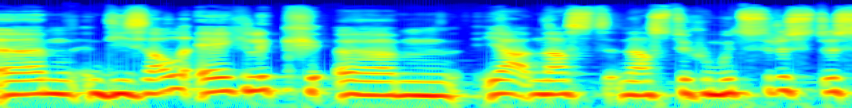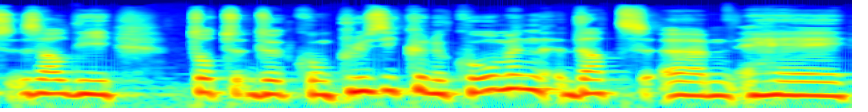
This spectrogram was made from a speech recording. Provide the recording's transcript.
um, die zal eigenlijk um, ja, naast, naast de gemoedsrust, dus zal die tot de conclusie kunnen komen dat um, hij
